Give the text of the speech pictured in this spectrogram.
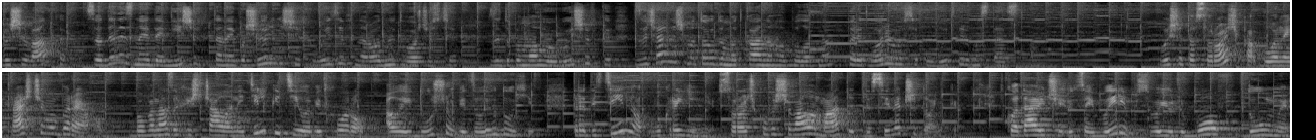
Вишиванка це один із найдавніших та найпоширеніших видів народної творчості. За допомогою вишивки звичайний шматок домотканого полотна перетворювався у витвір мистецтва. Вишита сорочка була найкращим оберегом, бо вона захищала не тільки тіло від хвороб, але й душу від злих духів. Традиційно в Україні сорочку вишивала мати для сина чи доньки, вкладаючи у цей виріб свою любов, думи,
